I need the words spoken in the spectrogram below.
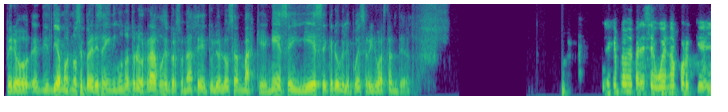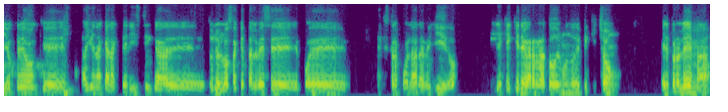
pero eh, digamos, no se parecen en ningún otro de los rasgos del personaje de Tulio Loza más que en ese, y ese creo que le puede servir bastante. El ejemplo me parece bueno porque yo creo que hay una característica de Tulio Loza que tal vez se puede extrapolar a Bellido, y es que quiere agarrar a todo el mundo de piquichón. El problema,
